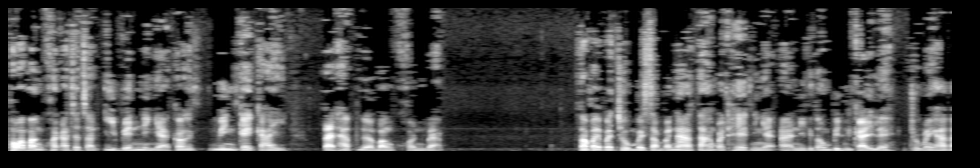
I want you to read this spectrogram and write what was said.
เพราะว่าบางคนอาจจะจัดอีเวนต์อย่างเงี้ย ก็วิ่งใกล้ ๆ แต่ถ้าเผื่อบางคนแบบต้องไปประชุมไปสัมมนาต่างประเทศอย่างเงี้ยอันนี้ก็ต้องบินไกลเลยถูกไหมครับ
